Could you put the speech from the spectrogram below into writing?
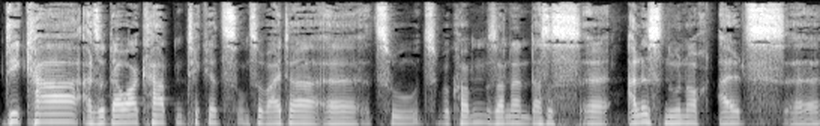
DK, also Dauerkartentickets und so weiter äh, zu, zu bekommen, sondern dass es äh, alles nur noch als äh,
